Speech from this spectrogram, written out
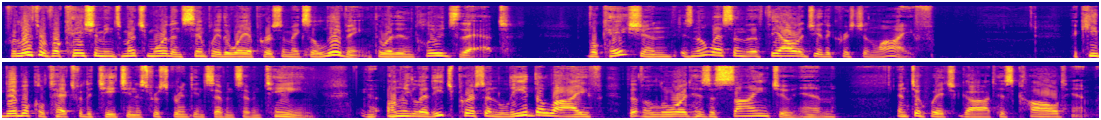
For Luther, vocation means much more than simply the way a person makes a living, though it includes that. Vocation is no less than the theology of the Christian life. The key biblical text for the teaching is 1 Corinthians 7:17. Only let each person lead the life that the Lord has assigned to him and to which God has called him.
